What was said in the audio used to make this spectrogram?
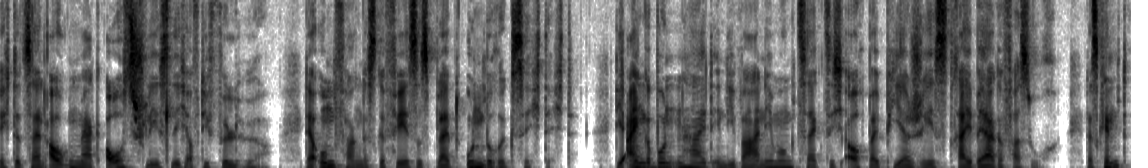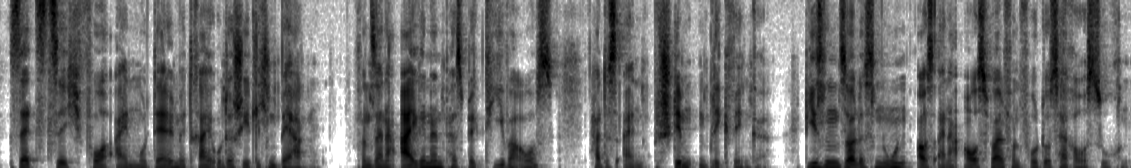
richtet sein Augenmerk ausschließlich auf die Füllhöhe. Der Umfang des Gefäßes bleibt unberücksichtigt. Die Eingebundenheit in die Wahrnehmung zeigt sich auch bei Piagets Drei-Berge-Versuch. Das Kind setzt sich vor ein Modell mit drei unterschiedlichen Bergen. Von seiner eigenen Perspektive aus hat es einen bestimmten Blickwinkel. Diesen soll es nun aus einer Auswahl von Fotos heraussuchen.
